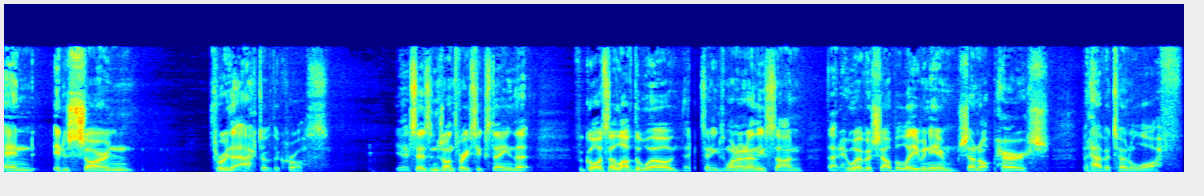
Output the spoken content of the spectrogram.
And it is shown through the act of the cross. Yeah, it says in John 3:16 that for God so loved the world that he sent his one and only Son, that whoever shall believe in him shall not perish but have eternal life.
